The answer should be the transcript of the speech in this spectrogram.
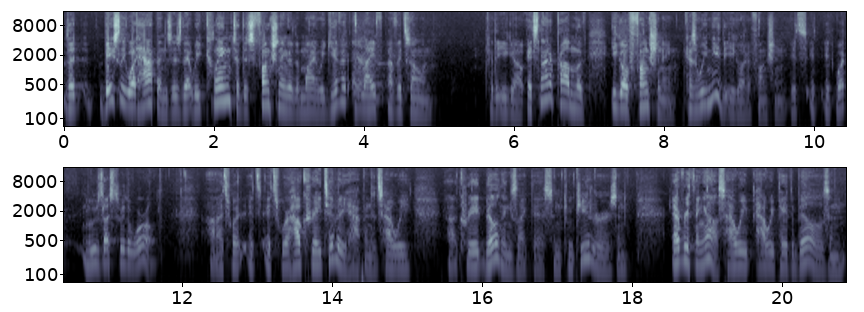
that basically what happens is that we cling to this functioning of the mind, we give it a life of its own for the ego. It's not a problem of ego functioning, because we need the ego to function. It's it, it what moves us through the world. Uh, it's what it's it's where how creativity happens. It's how we uh, create buildings like this and computers and everything else. How we how we pay the bills and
